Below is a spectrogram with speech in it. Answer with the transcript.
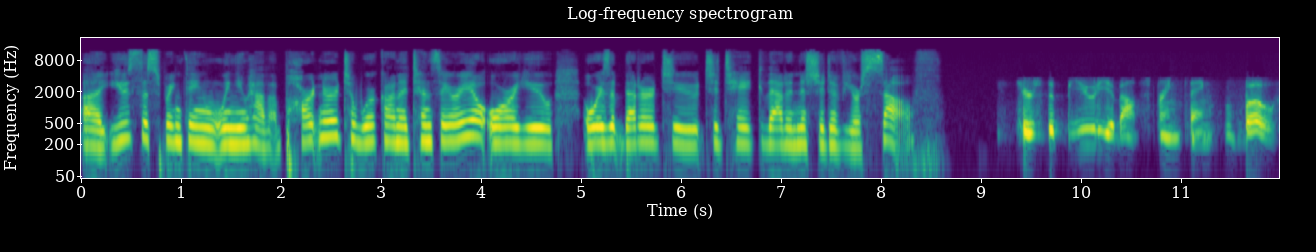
uh, use the spring thing when you have a partner to work on a tense area or you, or is it better to, to take that initiative yourself? Here's the beauty about Spring Thing. Both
